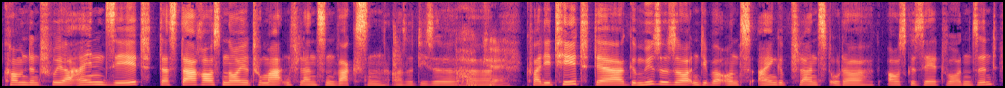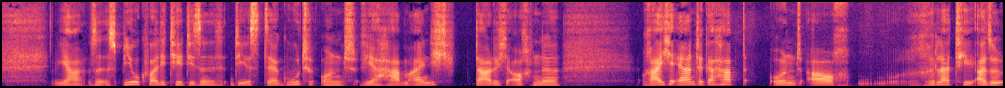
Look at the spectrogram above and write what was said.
kommenden Frühjahr einsät, dass daraus neue Tomatenpflanzen wachsen. Also diese Okay. äh, Qualität der Gemüsesorten, die bei uns eingepflanzt oder ausgesät worden sind, ja, ist Bioqualität, die, sind, die ist sehr gut und wir haben eigentlich dadurch auch eine reiche Ernte gehabt und auch relativ, also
